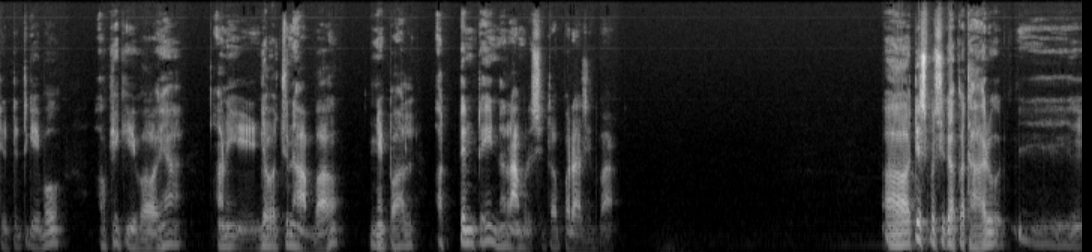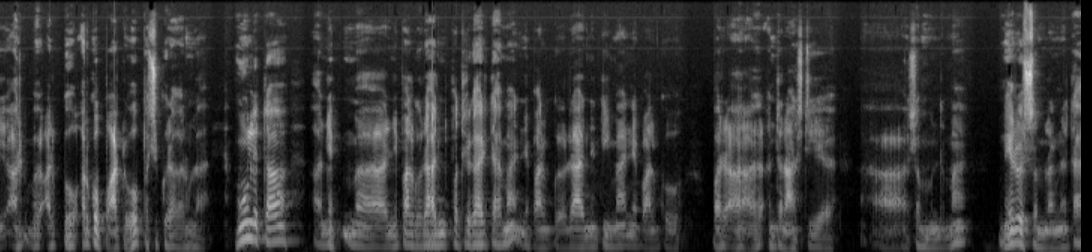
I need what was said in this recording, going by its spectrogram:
त्यो त्यत्तिकै भयो। अब के के भयो यहाँ? अनि जब चुनाव भयो नेपाल अत्यन्तै नराम्रोसित पराजित भयो। त्यसपछिका कथाहरू अर्को अर्को पार्ट हो पछि कुरा गरौँला मूलत ने नेपालको राजनीति पत्रकारितामा नेपालको राजनीतिमा नेपालको अन्तर्राष्ट्रिय सम्बन्धमा मेरो संलग्नता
